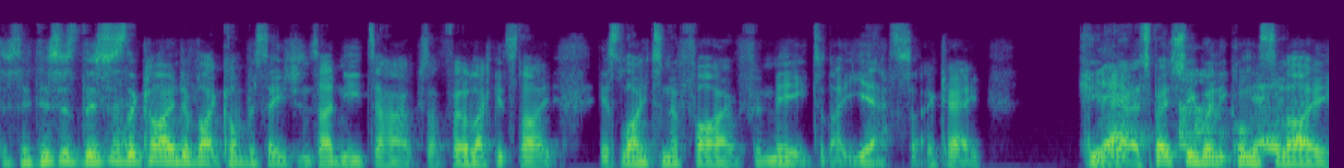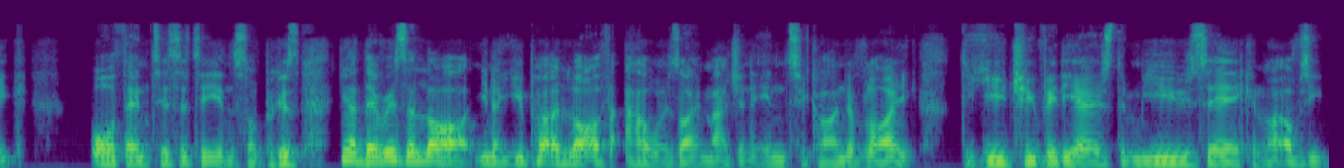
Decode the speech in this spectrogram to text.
This, this is this is the kind of like conversations I need to have because I feel like it's like it's lighting a fire for me to like yes okay keep yeah. going especially when it comes yeah. to like authenticity and stuff because you know there is a lot you know you put a lot of hours I imagine into kind of like the YouTube videos the music and like obviously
